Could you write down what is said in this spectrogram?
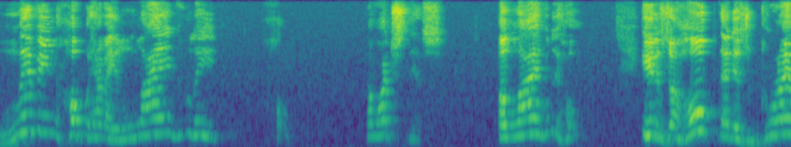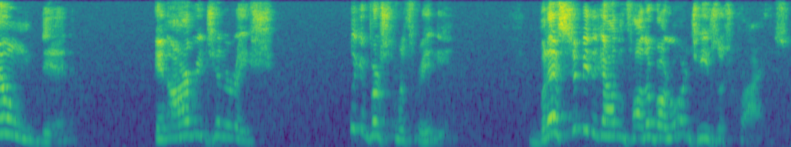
living hope. We have a lively hope. Now watch this. A lively hope. It is a hope that is grounded in our regeneration. Look at verse number three again. Blessed be the God and Father of our Lord Jesus Christ,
